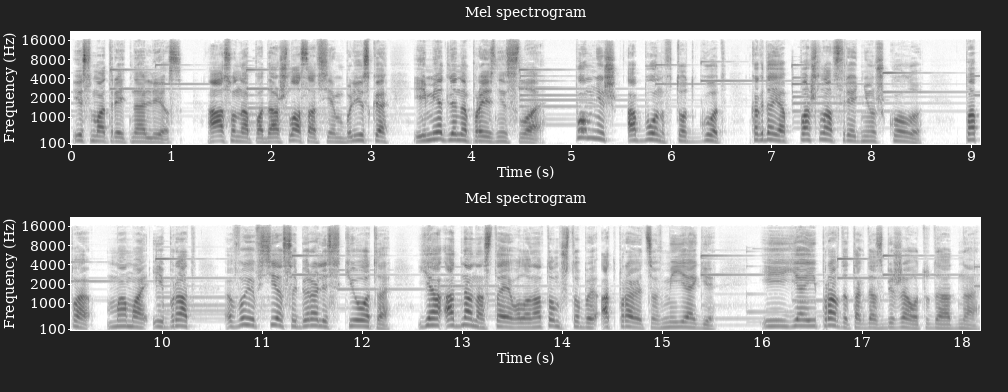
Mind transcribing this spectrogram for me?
и смотреть на лес. Асуна подошла совсем близко и медленно произнесла. «Помнишь Абон в тот год, когда я пошла в среднюю школу? Папа, мама и брат, вы все собирались в Киото. Я одна настаивала на том, чтобы отправиться в Мияги. И я и правда тогда сбежала туда одна.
